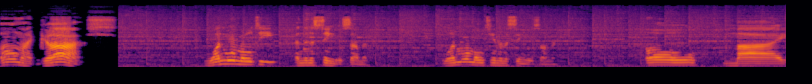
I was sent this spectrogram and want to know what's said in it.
Oh my gosh. One more multi and then a single summon. One more multi and then a single summon. Oh my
